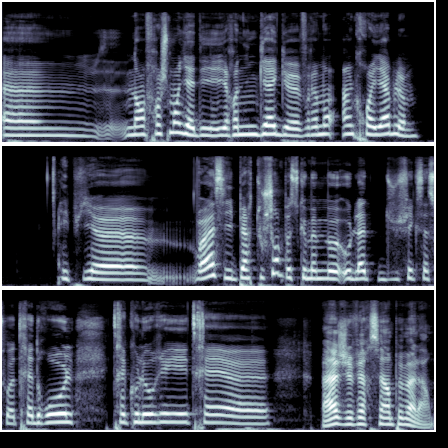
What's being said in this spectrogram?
Non, franchement, il y a des running gags vraiment incroyables. Et puis euh, voilà, c'est hyper touchant parce que même euh, au-delà du fait que ça soit très drôle, très coloré, très euh, Ah, j'ai versé un peu ma larme.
